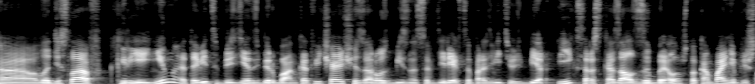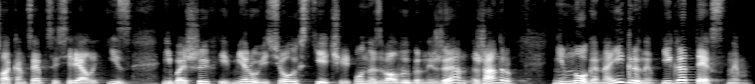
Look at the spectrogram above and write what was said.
а, Владислав Крейнин, это вице-президент Сбербанка, отвечающий за рост бизнеса в дирекции по развитию SberX, рассказал The Bell, что компания пришла к концепции сериала из небольших и в меру веселых скетчей. Он назвал выбранный жанр немного наигранным и гротескным.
